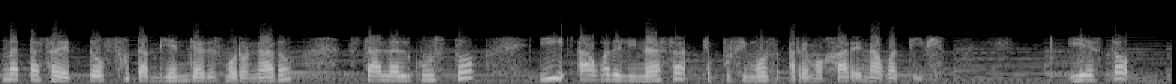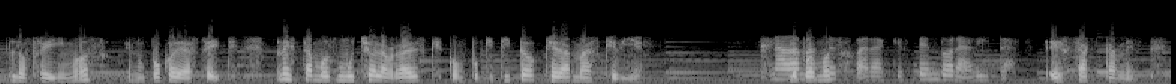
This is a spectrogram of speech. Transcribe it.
una taza de tofu también ya desmoronado, sal al gusto y agua de linaza que pusimos a remojar en agua tibia. Y esto lo freímos en un poco de aceite. No necesitamos mucho, la verdad es que con poquitito queda más que bien. Nada más es para que estén doraditas. Exactamente.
